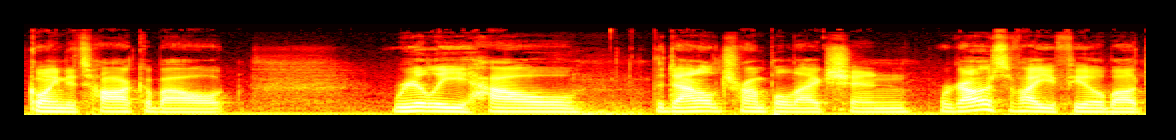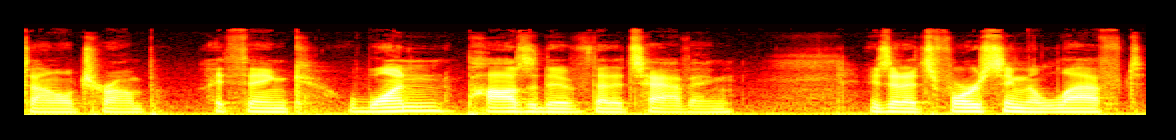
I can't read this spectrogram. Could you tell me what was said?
going to talk about really how the Donald Trump election, regardless of how you feel about Donald Trump, I think one positive that it's having is that it's forcing the left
